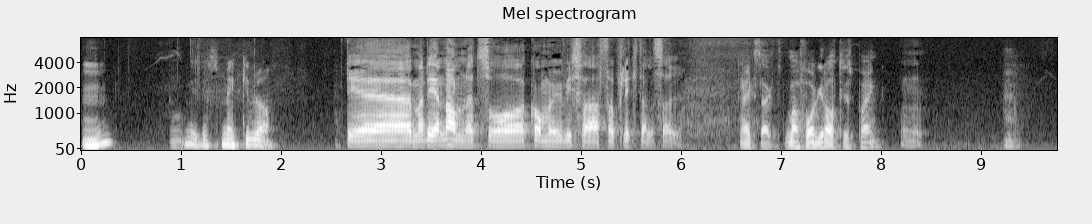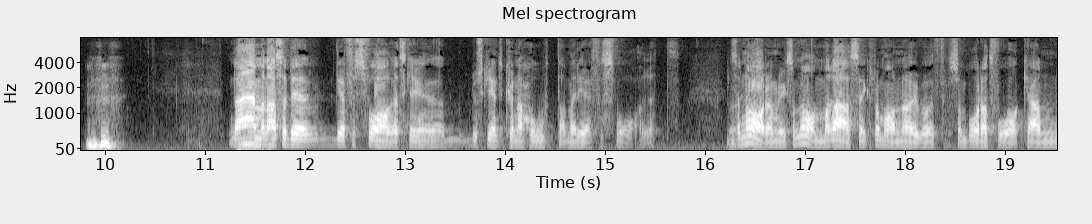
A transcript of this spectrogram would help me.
Mm. mm. Mycket, mycket bra. Det, med det namnet så kommer ju vissa förpliktelser. Exakt, man får gratispoäng. Mm. Nej men alltså det, det försvaret ska ju, du ska ju inte kunna hota med det försvaret. Nej. Sen har de liksom, de har Marasek, de har Neuwirth som båda två kan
